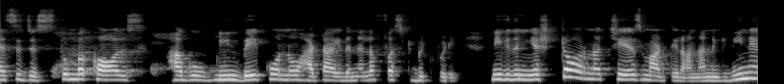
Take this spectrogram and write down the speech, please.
ಮೆಸೇಜಸ್ ತುಂಬಾ ಕಾಲ್ಸ್ ಹಾಗೂ ನೀನ್ ಬೇಕು ಅನ್ನೋ ಹಠ ಇದನ್ನೆಲ್ಲ ಫಸ್ಟ್ ಬಿಟ್ಬಿಡಿ. ನೀವು ಇದನ್ನ ಎಷ್ಟು ಅವ್ರನ್ನ ಚೇಸ್ ಮಾಡ್ತೀರಾ, ನನಗೆ ನೀನೇ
